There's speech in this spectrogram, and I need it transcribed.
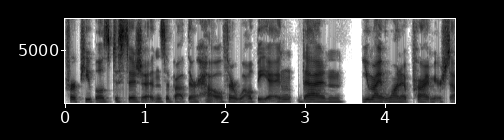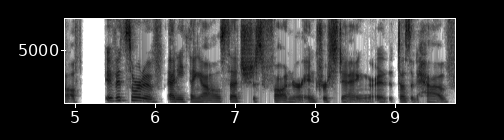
for people's decisions about their health or well being, then you might want to prime yourself. If it's sort of anything else that's just fun or interesting, it doesn't have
